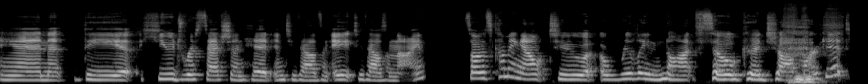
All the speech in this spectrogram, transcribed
and the huge recession hit in 2008, 2009. So I was coming out to a really not so good job market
